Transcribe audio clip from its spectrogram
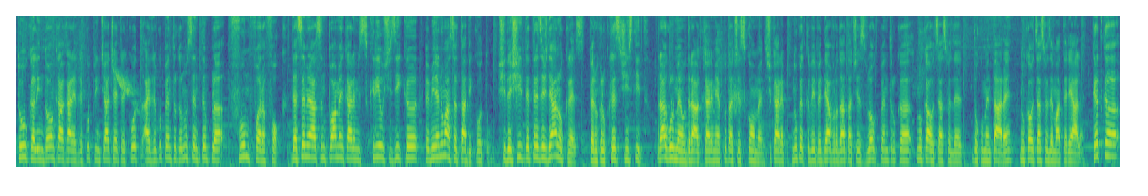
tu, Călindonca, care ai trecut prin ceea ce ai trecut, ai trecut pentru că nu se întâmplă fum fără foc. De asemenea, sunt oameni care îmi scriu și zic că pe mine nu m-a săltat dicotul. Și deși de 30 de ani lucrez, pentru că lucrez cinstit, Dragul meu drag care mi-a făcut acest coment și care nu cred că vei vedea vreodată acest vlog pentru că nu cauți astfel de documentare, nu cauți astfel de materiale. Cred că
